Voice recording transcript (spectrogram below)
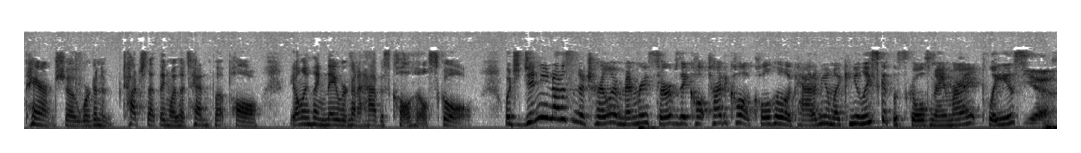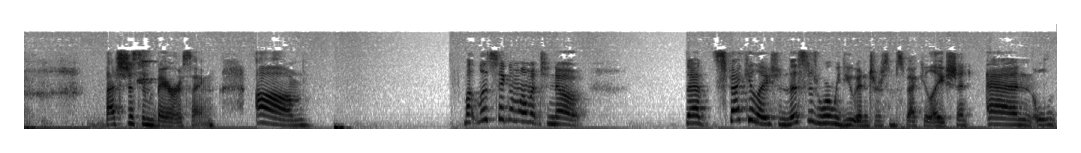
parent show. We're going to touch that thing with a 10 foot pole. The only thing they were going to have is Coal Hill School. Which, didn't you notice in the trailer, memory serves, they call, tried to call it Coal Hill Academy? I'm like, can you at least get the school's name right, please? Yeah. That's just embarrassing. Um, but let's take a moment to note that speculation, this is where we do enter some speculation. And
